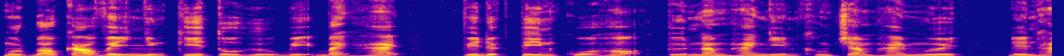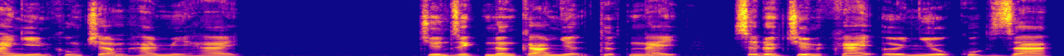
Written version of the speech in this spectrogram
Một báo cáo về những kỳ tố hữu bị bách hại vì đức tin của họ từ năm 2020 đến 2022. Chiến dịch nâng cao nhận thức này sẽ được triển khai ở nhiều quốc gia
